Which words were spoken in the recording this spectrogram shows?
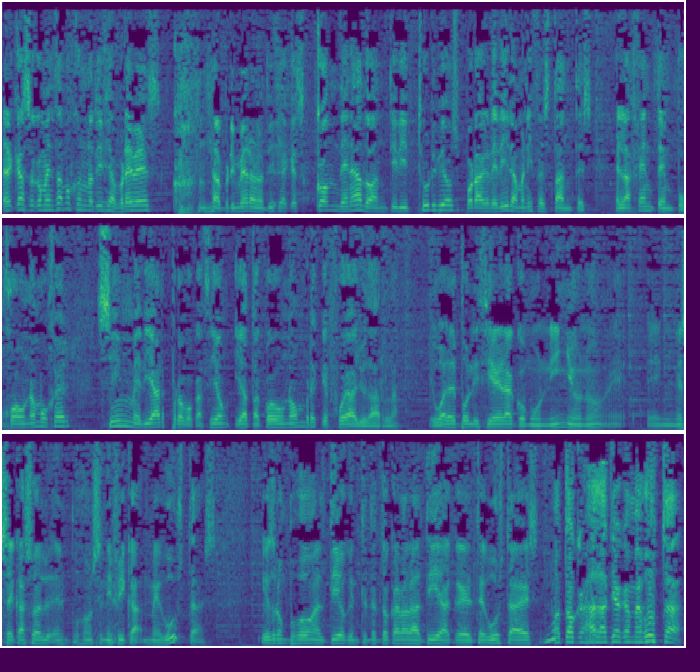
El caso, comenzamos con noticias breves, con la primera noticia que es condenado a antidisturbios por agredir a manifestantes. El agente empujó a una mujer sin mediar provocación y atacó a un hombre que fue a ayudarla. Igual el policía era como un niño, ¿no? Eh, En ese caso el empujón significa me gustas. Y otro empujón al tío que intenta tocar a la tía que te gusta es no toques a la tía que me gusta.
